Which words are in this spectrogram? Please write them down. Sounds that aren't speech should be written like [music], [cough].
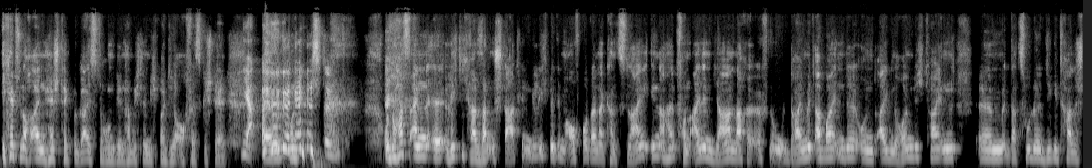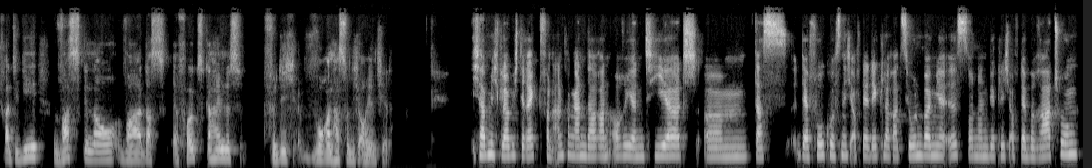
Ich hätte noch einen Hashtag Begeisterung, den habe ich nämlich bei dir auch festgestellt. Ja, ähm, [laughs] stimmt. Und du hast einen äh, richtig rasanten Start hingelegt mit dem Aufbau deiner Kanzlei. Innerhalb von einem Jahr nach Eröffnung drei Mitarbeitende und eigene Räumlichkeiten, ähm, dazu eine digitale Strategie. Was genau war das Erfolgsgeheimnis für dich? Woran hast du dich orientiert? ich habe mich, glaube ich, direkt von Anfang an daran orientiert, ähm, dass der Fokus nicht auf der Deklaration bei mir ist, sondern wirklich auf der Beratung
